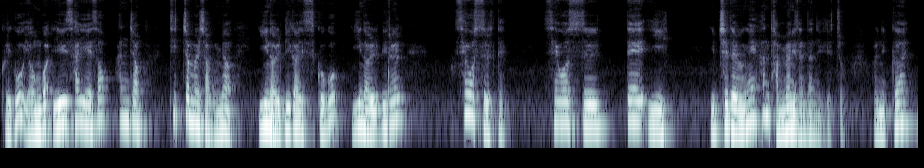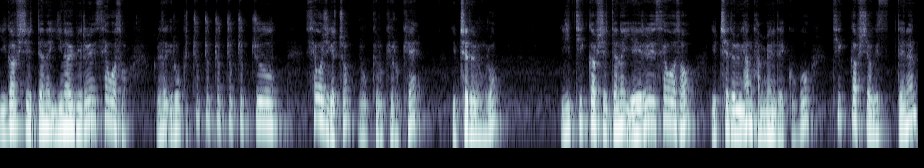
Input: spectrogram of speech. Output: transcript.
그리고 0과 1 사이에서 한 점 t점을 잡으면 이 넓이가 있을 거고 이 넓이를 세웠을 때 세웠을 때 이 입체 도형의 한 단면이 된다는 얘기겠죠. 그러니까 이 값일 때는 이 넓이를 세워서 그래서 이렇게 쭉쭉쭉쭉쭉쭉 세워지겠죠. 이렇게 이렇게 이렇게 입체 도형으로 이 t 값일 때는 얘를 세워서 입체 도형이 한 단면이 될 거고 t 값이 여기 있을 때는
